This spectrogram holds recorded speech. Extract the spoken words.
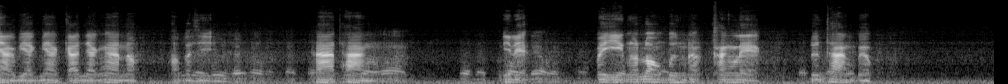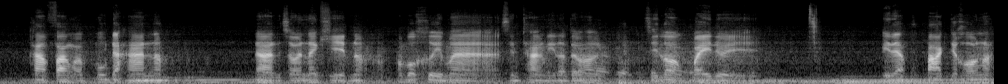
ยากเวียกยากการยากงานเนาะเอาก็สิหาทางนี่แหละไปเองเนาะลองเบิ่งนะครั้งแรกเดินทางแบบข้ามฟังแบบมุกดาหารเนาะ ด่านสวรรณเขตเนาะเขาบอกเคยมาเส้นทางนี้เนาะแต่ว่าสิลองไปด้วยนี่แหละปากจะคล้องเนาะ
